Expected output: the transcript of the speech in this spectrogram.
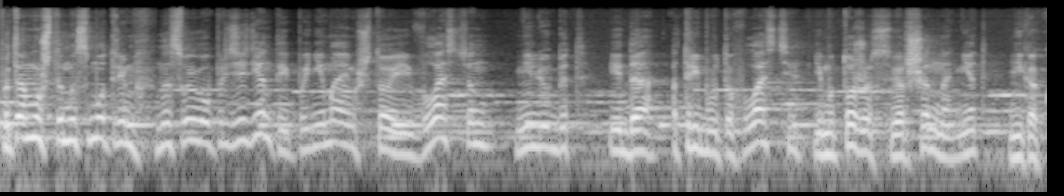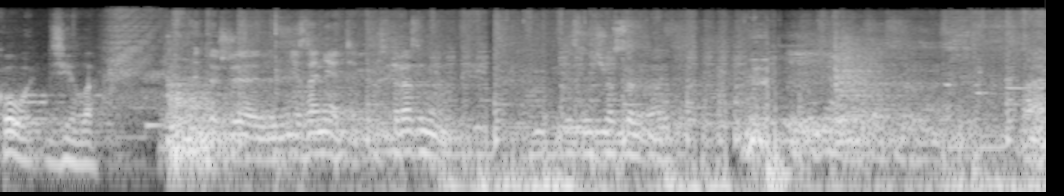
Потому что мы смотрим на своего президента и понимаем, что и власть он не любит, и до атрибутов власти ему тоже совершенно нет никакого дела. Это же не занятие, это размин. Здесь ничего особенного. А.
